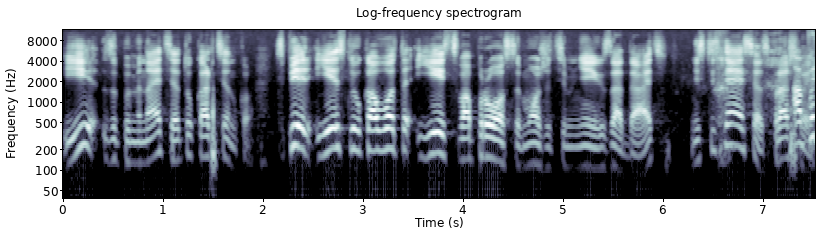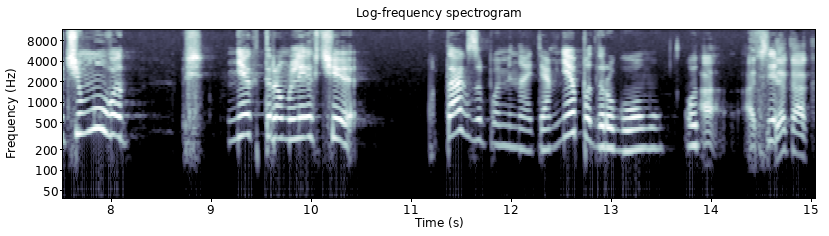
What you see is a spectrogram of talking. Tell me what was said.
и запоминать эту картинку. Теперь, если у кого-то есть вопросы, можете мне их задать. Не стесняйся, спрашивай. А почему вот некоторым легче так запоминать, а мне по-другому? Вот А, а все- тебе как?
